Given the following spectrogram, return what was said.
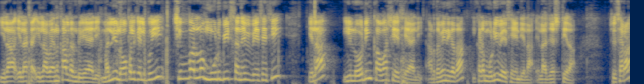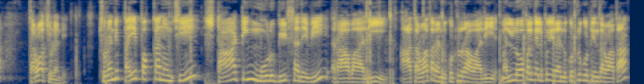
ఇలా ఇలా ఇలా వెనకాల రెండు వేయాలి. మళ్ళీ లోపలికి వెళ్ళిపోయి చివరిలో మూడు బీట్స్ అనేవి వేసేసి ఇలా ఈ లోడింగ్ కవర్ చేసేయాలి. అర్థమైంది కదా? ఇక్కడ ముడి వేసేయండి ఇలా ఇలా జస్ట్ ఇలా. చూసారా? తర్వాత చూడండి. చూడండి పై పక్క నుంచి స్టార్టింగ్ మూడు బీట్స్ అనేవి రావాలి. ఆ తర్వాత రెండు కుట్లు రావాలి. మళ్ళీ లోపలికి వెళ్ళిపోయి రెండు కుట్లు కుట్టిన తర్వాత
